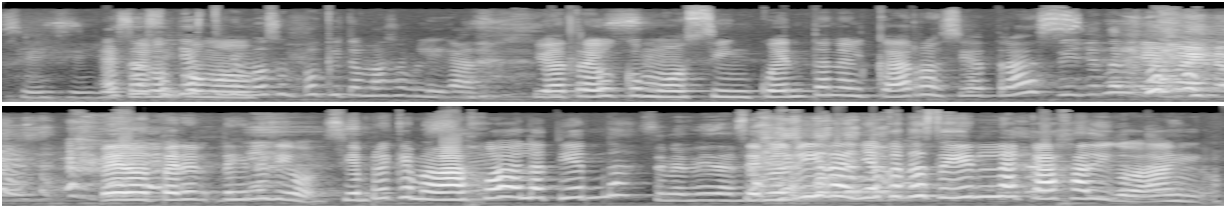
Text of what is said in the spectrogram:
sí, sí. Yo Eso traigo sí ya como, estuvimos un poquito más obligados. yo ya traigo como 50 en el carro así atrás. Sí, yo también. Bueno. Pero, pero déjenles digo, siempre que me bajo a la tienda, Se me olvidan. se me olvidan. Ya cuando estoy en la caja digo, ay no.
